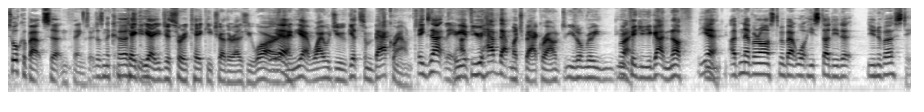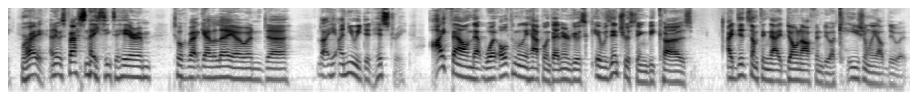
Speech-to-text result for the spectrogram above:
talk about certain things, or it doesn't occur to you. yeah, you just sort of take each other as you are, Yeah. and yeah, why would you get some background? Exactly. If I- you have that much background, you don't really you Right. figure you got enough. Yeah, I've never asked him about what he studied at university. Right. And it was fascinating to hear him talk about Galileo and uh, like he, I knew he did history. I found that what ultimately happened with that interview is it was interesting because I did something that I don't often do. Occasionally, I'll do it,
